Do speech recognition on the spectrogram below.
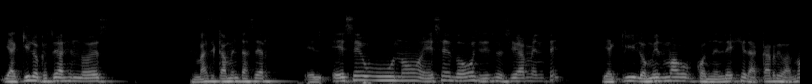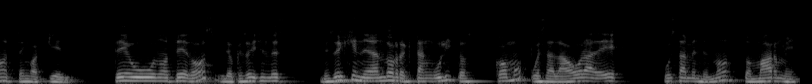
y aquí lo que estoy haciendo es básicamente hacer el S1, S2 y así sucesivamente, y aquí lo mismo hago con el eje de acá arriba, ¿no? Tengo aquí el T1, T2, y lo que estoy diciendo es, me estoy generando rectangulitos, ¿cómo? Pues a la hora de, justamente, ¿no? Tomarme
